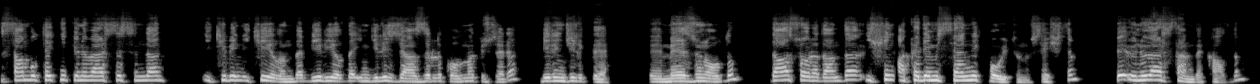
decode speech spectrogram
İstanbul Teknik Üniversitesi'nden 2002 yılında bir yılda İngilizce hazırlık olmak üzere birincilikle e, mezun oldum. Daha sonradan da işin akademisyenlik boyutunu seçtim ve üniversitemde kaldım.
